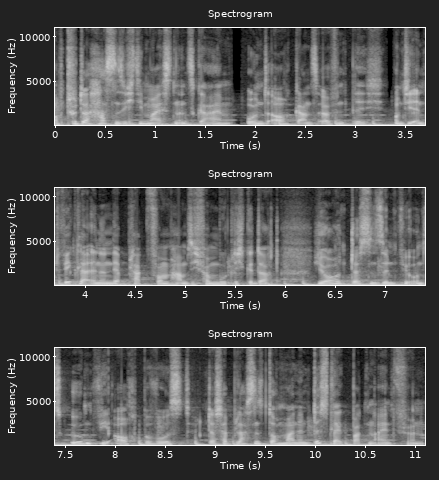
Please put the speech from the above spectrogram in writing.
auf Twitter hassen sich die meisten insgeheim und auch ganz öffentlich. Und die EntwicklerInnen der Plattform haben sich vermutlich gedacht, ja, dessen sind wir uns irgendwie auch bewusst, deshalb lass uns doch mal einen Dislike-Button einführen.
